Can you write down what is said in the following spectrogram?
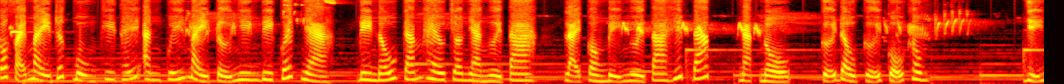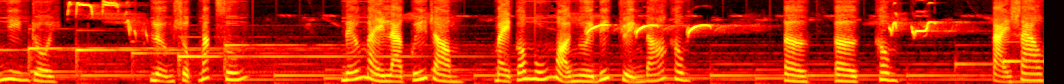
có phải mày rất buồn khi thấy anh quý mày tự nhiên đi quét nhà, đi nấu cám heo cho nhà người ta, lại còn bị người ta hiếp đáp, nạt nộ, cưỡi đầu cưỡi cổ không? Dĩ nhiên rồi. Lượng sụp mắt xuống. Nếu mày là quý ròm, mày có muốn mọi người biết chuyện đó không? Ờ, ờ, không. Tại sao?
